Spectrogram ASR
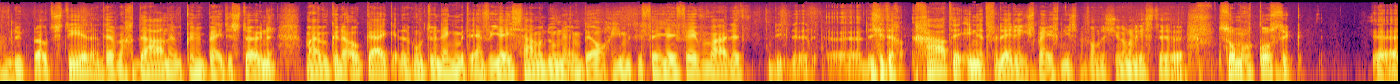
natuurlijk protesteren, dat hebben we gedaan... en we kunnen beter steunen. Maar we kunnen ook kijken, en dat moeten we denk ik met de NVJ samen doen... en België met de VJV, de, er zitten gaten in het verdedigingsmechanisme van de journalisten. Sommige kosten de,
